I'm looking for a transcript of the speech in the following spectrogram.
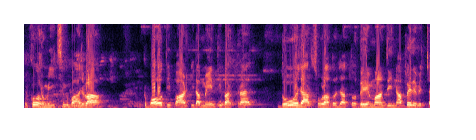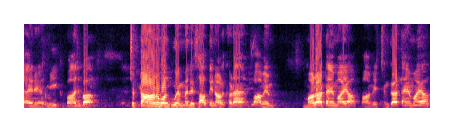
ਦੇਖੋ ਹਰਮੀਤ ਸਿੰਘ ਬਾਜਵਾ ਇੱਕ ਬਹੁਤ ਹੀ ਪਾਰਟੀ ਦਾ ਮਿਹਨਤੀ ਵਰਕਰ ਹੈ। 2016 ਤੋਂ ਜਦ ਤੋਂ ਦੇਵ ਮਾਨ ਜੀ ਨਾਭੇ ਦੇ ਵਿੱਚ ਆਏ ਨੇ, ਹਰਮੀਤ ਬਾਜਵਾ ਚਟਾਨ ਵਾਂਗੂ ਐਮਐਲਏ ਸਾਹਿਬ ਦੇ ਨਾਲ ਖੜਾ ਹੈ। ਭਾਵੇਂ ਮਾੜਾ ਟਾਈਮ ਆਇਆ, ਭਾਵੇਂ ਚੰਗਾ ਟਾਈਮ ਆਇਆ,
